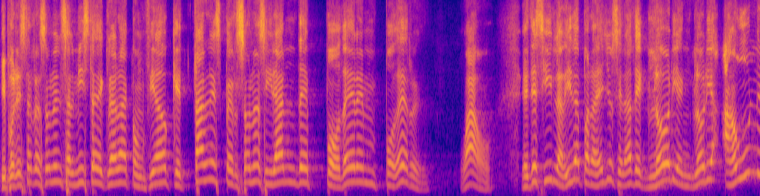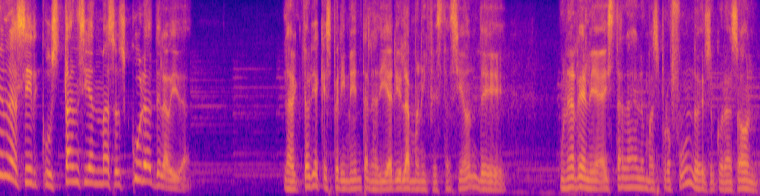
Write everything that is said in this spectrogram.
Y por esta razón el salmista declara confiado que tales personas irán de poder en poder. ¡Wow! Es decir, la vida para ellos será de gloria en gloria, aún en las circunstancias más oscuras de la vida. La victoria que experimentan a diario y la manifestación de una realidad instalada en lo más profundo de su corazón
